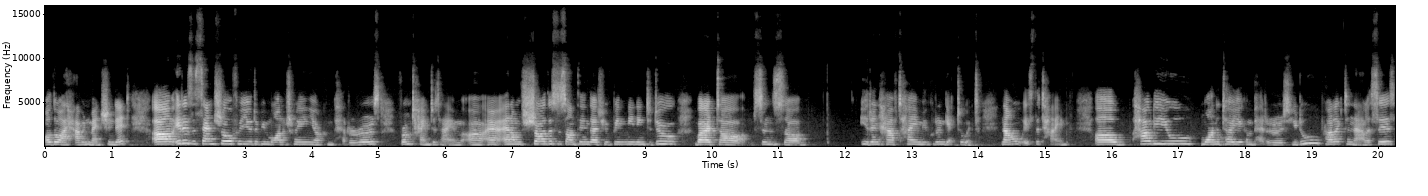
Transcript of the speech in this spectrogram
although I haven't mentioned it, um, it is essential for you to be monitoring your competitors from time to time. Uh, and I'm sure this is something that you've been meaning to do, but uh, since uh, you didn't have time, you couldn't get to it. Now is the time. Uh, how do you monitor your competitors? You do product analysis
